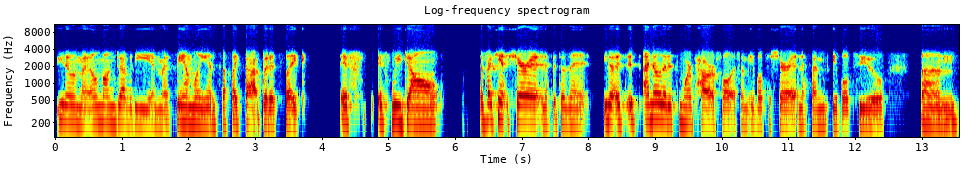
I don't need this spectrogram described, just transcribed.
you know, and my own longevity and my family and stuff like that. But it's like, if, if we don't, if I can't share it and if it doesn't, you know, it's, it's, I know that it's more powerful if I'm able to share it and if I'm able to, um,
